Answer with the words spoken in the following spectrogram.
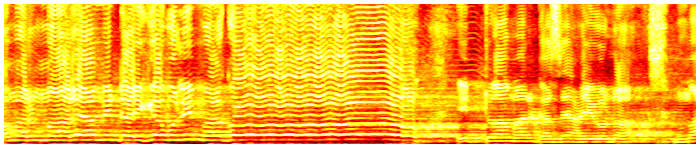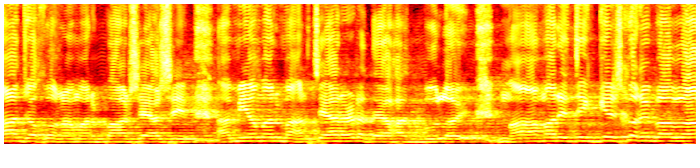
আমার মারে আমি ডাইকে বলি, মাগো, একটু আমার কাছে আইও না। মা যখন আমার পাশে আসে, আমি আমার মার চেহারাটাতে হাত বুলাই, মা আমারে জিজ্ঞেস করে, বাবা,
